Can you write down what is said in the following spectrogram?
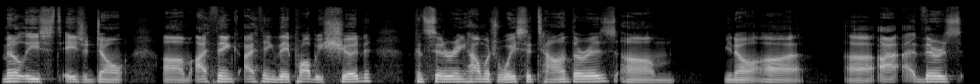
Middle East, Asia don't. Um, I think I think they probably should, considering how much wasted talent there is. Um, you know, uh, uh, I, I there's.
